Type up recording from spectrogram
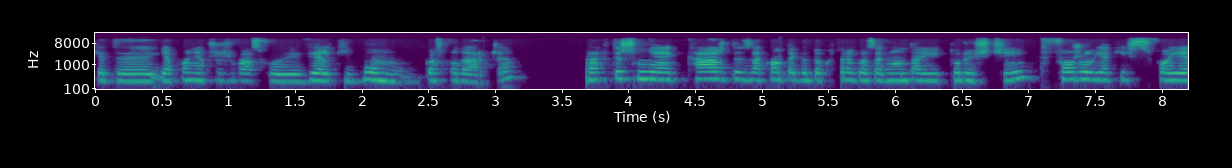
kiedy Japonia przeżywała swój wielki boom gospodarczy, praktycznie każdy zakątek, do którego zaglądali turyści, tworzył jakieś swoje,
